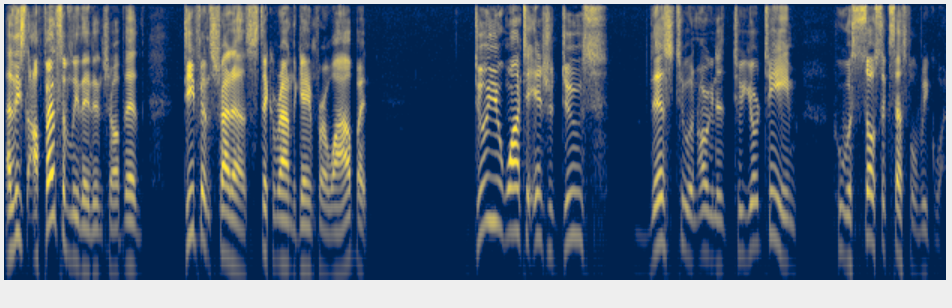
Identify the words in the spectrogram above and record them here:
At least offensively, they didn't show up. The defense tried to stick around the game for a while, but do you want to introduce this to an organ to your team who was so successful week one?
